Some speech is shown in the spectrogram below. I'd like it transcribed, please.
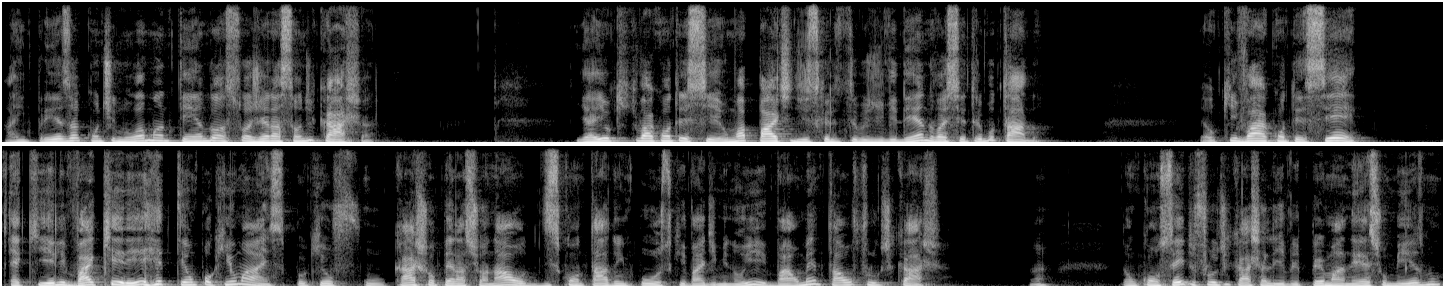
A empresa continua mantendo a sua geração de caixa. E aí o que, vai acontecer? Uma parte disso que ele tributa de dividendo vai ser tributado. É, o que vai acontecer é que ele vai querer reter um pouquinho mais, porque o, o caixa operacional, descontado o imposto que vai diminuir, vai aumentar o fluxo de caixa. Né? Então o conceito de fluxo de caixa livre permanece o mesmo,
